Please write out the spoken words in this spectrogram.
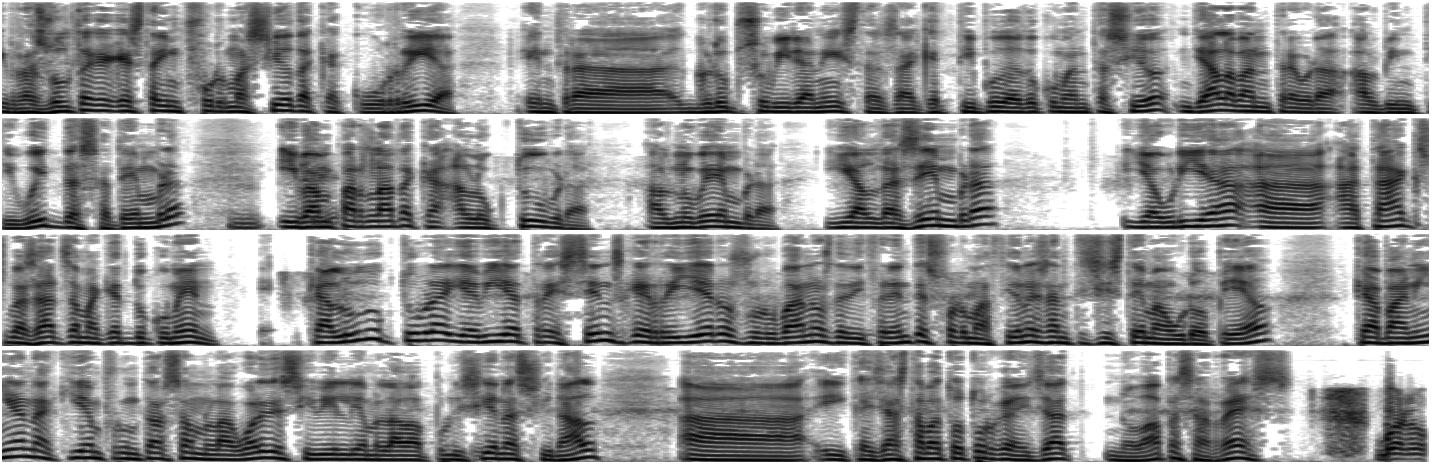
i resulta que aquesta informació de que corria entre grups sobiranistes aquest tipus de documentació ja la van treure el 28 de setembre mm. i van parlar de que a l'octubre, al novembre i al desembre hi hauria eh, atacs basats en aquest document. Que l'1 d'octubre hi havia 300 guerrilleros urbanos de diferentes formaciones antisistema europeo que venien aquí a enfrontar-se amb la Guàrdia Civil i amb la Policia Nacional eh, i que ja estava tot organitzat. No va passar res. Bueno,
